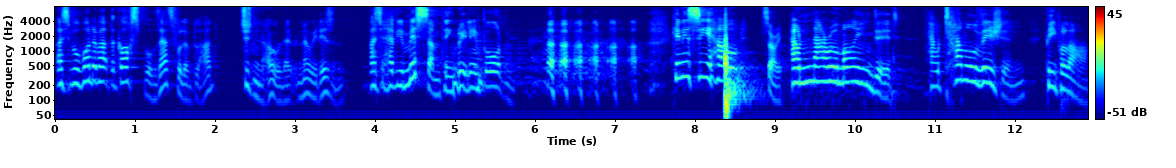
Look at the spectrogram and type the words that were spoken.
I said, Well, what about the Gospels? That's full of blood. She said, No, no, it isn't. I said, Have you missed something really important? Can you see how, sorry, how narrow minded, how tunnel vision people are?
